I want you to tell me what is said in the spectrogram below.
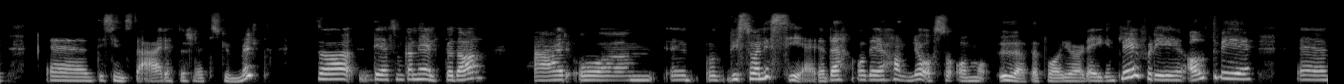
eh, de syns det er rett og slett skummelt. Så det som kan hjelpe da, er å, eh, å, visualisere det. Og det handler jo også om å øve på å gjøre det, egentlig. Fordi alt vi eh,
